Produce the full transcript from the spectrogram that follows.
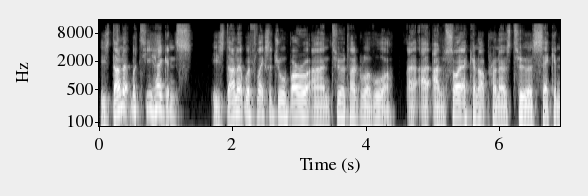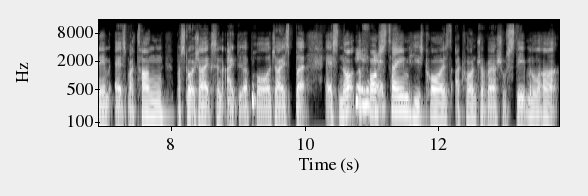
He's done it with Tee Higgins. He's done it with Lexa Joe Burrow and Tua Tagovailoa. I, I, am sorry I cannot pronounce Tua's second name. It's my tongue, my Scottish accent. I do apologize, but it's not the first time he's caused a controversial statement like that.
